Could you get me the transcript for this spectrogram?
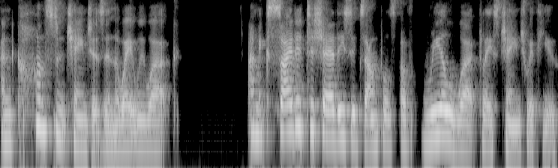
and constant changes in the way we work. I'm excited to share these examples of real workplace change with you.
